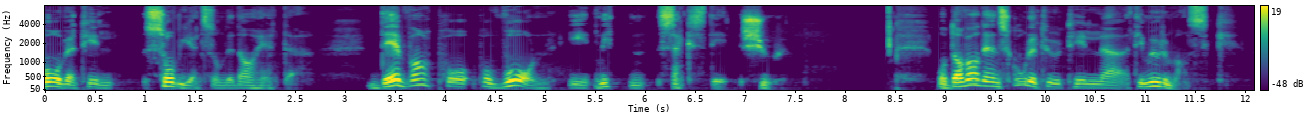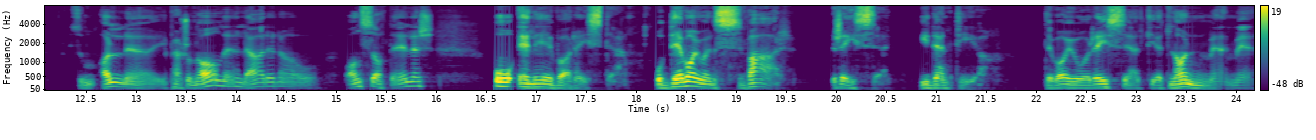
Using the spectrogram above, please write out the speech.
over til Sovjet, som det da heter, det var på, på våren i 1967. Og da var det en skoletur til, eh, til Murmansk som alle i personalet, lærere og ansatte ellers, og elever reiste. Og det var jo en svær reise i den tida. Det var jo å reise til et land med, med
